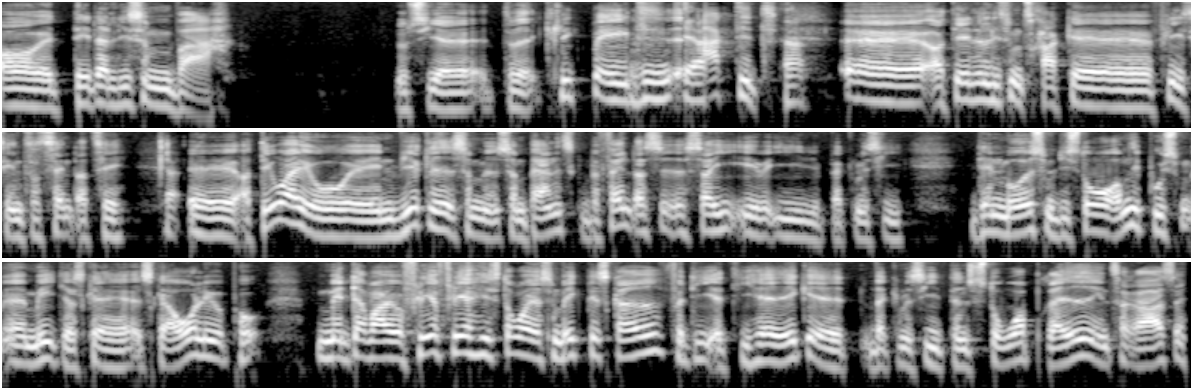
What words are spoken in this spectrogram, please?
og det, der ligesom var nu siger jeg, du ved, clickbait-agtigt, ja. øh, og det, der ligesom trak øh, flest interessenter til. Ja. Øh, og det var jo en virkelighed, som, som Berlingske befandt sig i, i, hvad kan man sige, den måde, som de store omnibusmedier skal, skal overleve på. Men der var jo flere og flere historier, som ikke blev skrevet, fordi at de havde ikke, hvad kan man sige, den store brede interesse,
